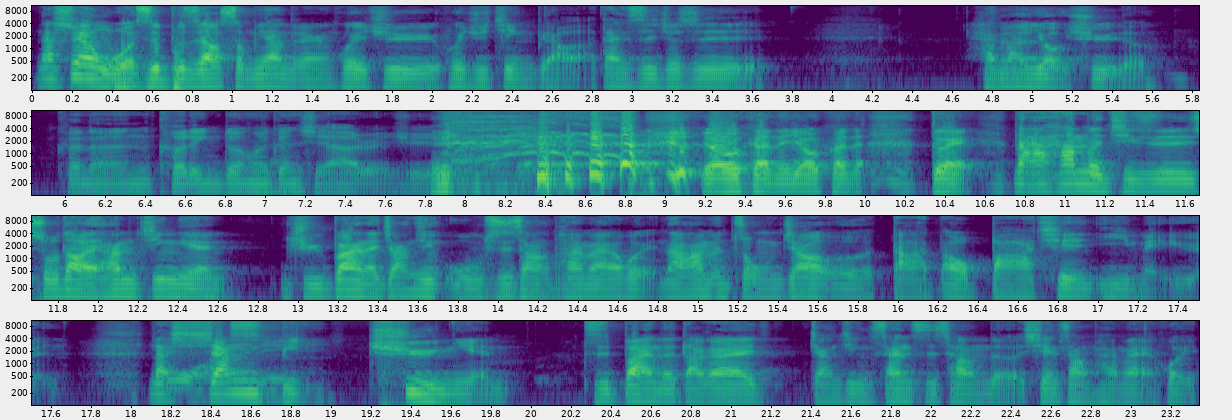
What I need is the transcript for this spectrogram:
那虽然我是不知道什么样的人会去会去竞标了，但是就是还蛮有趣的。可能克林顿会跟其他人去，有可能，有可能。对，那他们其实说到底，他们今年举办了将近五十场拍卖会，那他们总交额达到八千亿美元。那相比去年只办了大概。将近三十场的线上拍卖会，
